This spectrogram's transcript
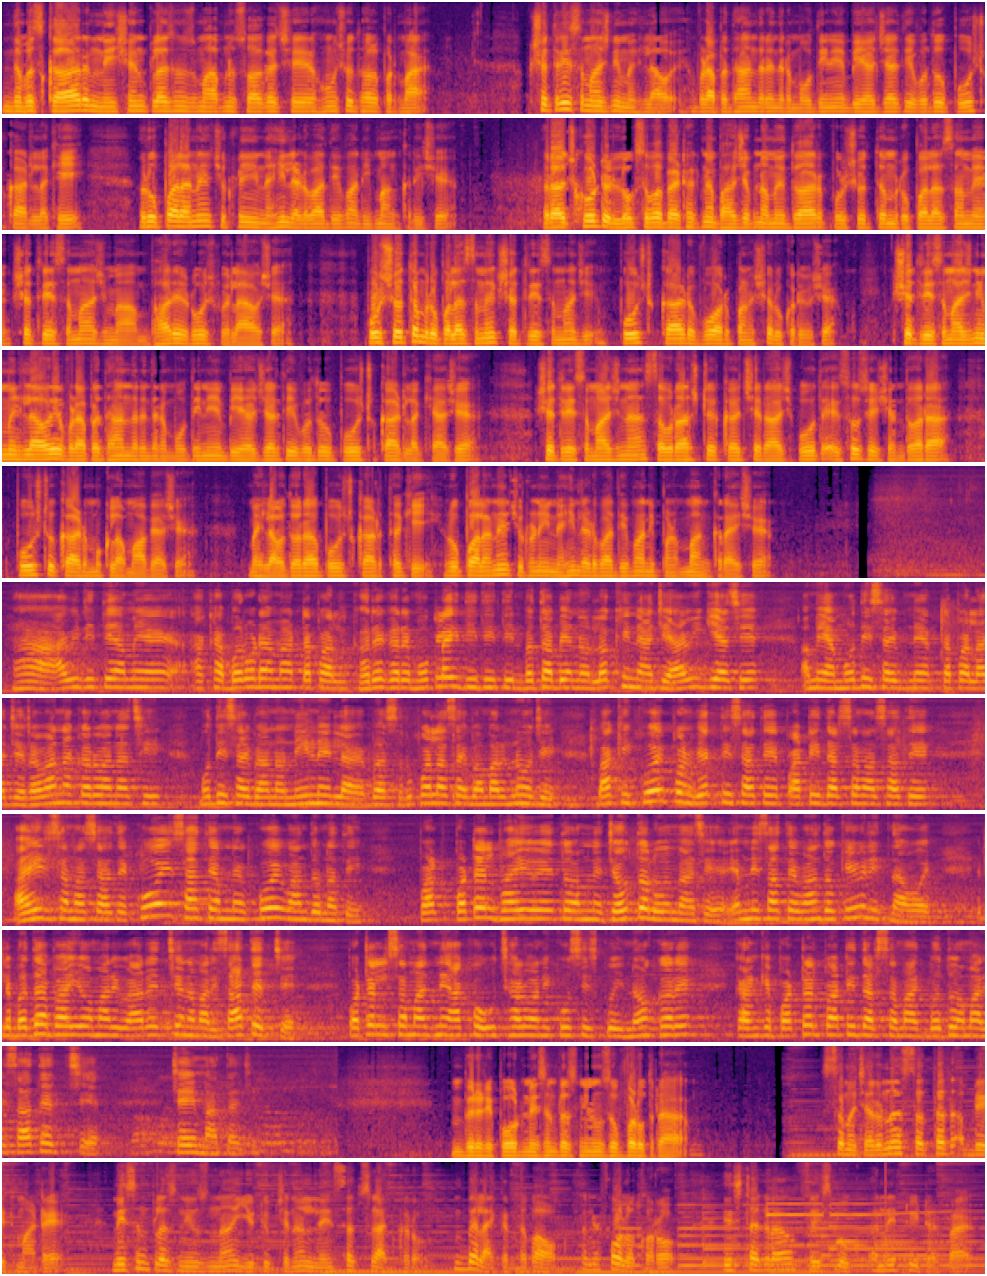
નમસ્કાર, nation plus ન્યૂઝમાં આપનું સ્વાગત છે. હું છું ધોલ પરમાર. ક્ષત્રિય સમાજની મહિલાઓએ વડાપ્રધાન નરેન્દ્ર મોદીને બે હજારથી વધુ પોસ્ટ કાર્ડ લખી રૂપાલાને ચૂંટણી નહીં લડવા દેવાની માંગ કરી છે. રાજકોટ લોકસભા બેઠકના ભાજપના ઉમેદવાર પુરુષોત્તમ રૂપાલા સામે ક્ષત્રિય સમાજમાં ભારે રોષ ફેલાયો છે. પુરુષોત્તમ રૂપાલા સામે ક્ષત્રિય સમાજે પોસ્ટ કાર્ડ વોર પણ શરૂ કર્યું છે. ક્ષત્રિય સમાજની મહિલાઓએ વડાપ્રધાન નરેન્દ્ર મોદીને બે હજારથી વધુ પોસ્ટ કાર્ડ લખ્યા છે. ક્ષત્રિય સમાજના સૌરાષ્ટ્ર કચ્છ રાજપૂત એસોસિએશન દ્વારા પોસ્ટ કાર્ડ મોકલવામાં આવ્યા છે. મહિલાઓ દ્વારા પોસ્ટ કાર્ડ થકી રૂપાલાને ચૂંટણી નહીં લડવા દેવાની પણ માંગ કરાઈ છે. હા, આવી રીતે અમે આખા બરોડામાં ટપાલ ઘરે ઘરે મોકલાવી દીધી હતી બધા બહેનો લખીને આજે આવી ગયા છે. અમે આ મોદી સાહેબને ટપાલ આજે રવાના કરવાના છીએ. મોદી સાહેબ આનો નિર્ણય લાવે, બસ રૂપાલા સાહેબ અમારે ન જોઈએ બાકી કોઈ પણ વ્યક્તિ સાથે, પાટીદાર સમાજ સાથે, આહિર સમાજ સાથે, કોઈ સાથે અમને કોઈ વાંધો નથી. પટેલ ભાઈઓએ તો અમને જવતલ હોયમાં છે. એમની સાથે વાંધો કેવી રીતના હોય? એટલે બધા ભાઈઓ અમારી વારે જ છે ને અમારી સાથે જ છે. પટેલ સમાજને આખો ઉછાળવાની કોશિશ કોઈ ન કરે કારણ કે પટેલ પાટીદાર સમાજ બધું અમારી સાથે જ છે. જય માતાજી. Bureau report nation plus news Vadodara. સમાચારોના સતત અપડેટ માટે નેશન પ્લસ ન્યૂઝના યુટ્યુબ ચેનલને સબસ્ક્રાઇબ કરો બેલ આઇકન દબાવો અને ફોલો કરો. ઇન્સ્ટાગ્રામ ફેસબુક અને ટ્વિટર પર.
